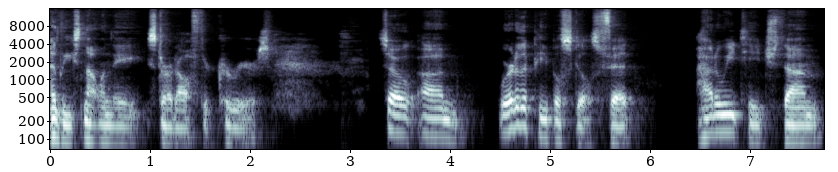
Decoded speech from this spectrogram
at least not when they start off their careers. So, um, where do the people skills fit? How do we teach them?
